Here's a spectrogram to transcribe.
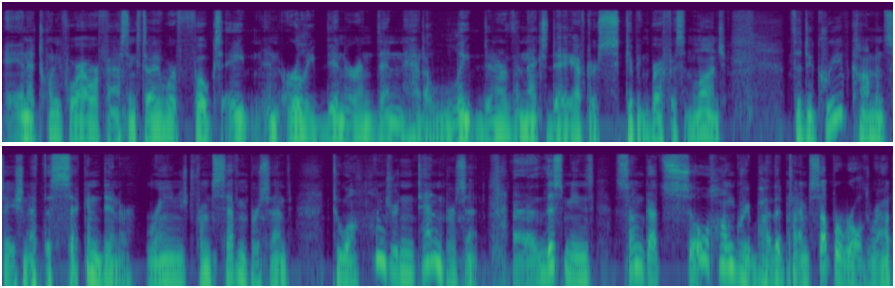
In a 24-hour fasting study where folks ate an early dinner and then had a late dinner the next day after skipping breakfast and lunch, the degree of compensation at the second dinner ranged from 7% to 110%. Uh, this means some got so hungry by the time supper rolled around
